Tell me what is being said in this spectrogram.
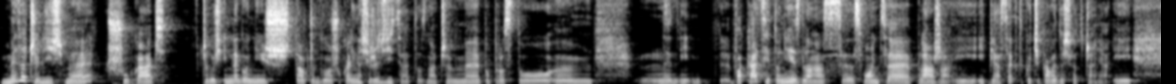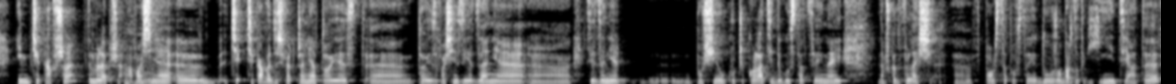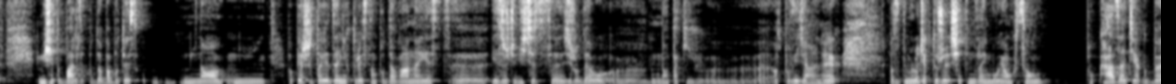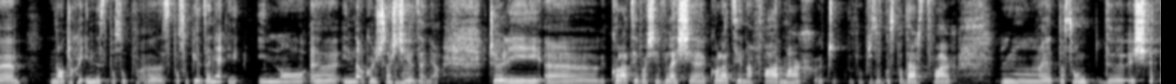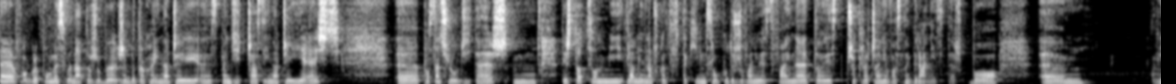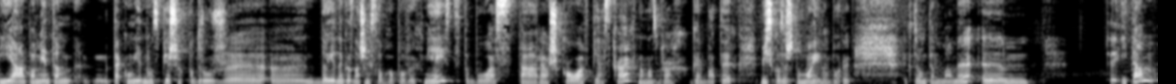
my zaczęliśmy szukać czegoś innego niż to, czego szukali nasi rodzice. To znaczy, my po prostu wakacje to nie jest dla nas e, słońce, plaża i, i piasek, tylko ciekawe doświadczenia. I im ciekawsze, tym lepsze. A mhm. właśnie y, ciekawe doświadczenia to jest, y, to jest właśnie zjedzenie, y, zjedzenie posiłku czy kolacji degustacyjnej, na przykład w lesie. W Polsce powstaje dużo bardzo takich inicjatyw. Mi się to bardzo podoba, bo to jest, no, mm, po pierwsze to jedzenie, które jest tam podawane jest, jest rzeczywiście z źródeł, no, takich odpowiedzialnych. Poza tym ludzie, którzy się tym zajmują, chcą pokazać jakby no, trochę inny sposób, e, sposób jedzenia i inną, e, inne okoliczności mhm. jedzenia. Czyli e, kolacje właśnie w lesie, kolacje na farmach, czy po prostu w gospodarstwach. Mm, to są świetne w ogóle pomysły na to, żeby, żeby trochę inaczej spędzić czas, inaczej jeść poznać ludzi też. Mm, wiesz, to co mi, dla mnie na przykład w takim slow podróżowaniu jest fajne, to jest przekraczanie własnych granic też, bo um, ja pamiętam e, taką jedną z pierwszych podróży e, do jednego z naszych slowhopowych miejsc. To była stara szkoła w Piaskach na Mazurach Garbatych, blisko zresztą mojej obory, którą tam mamy. I tam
